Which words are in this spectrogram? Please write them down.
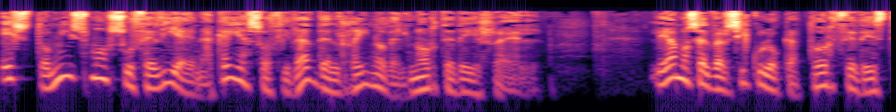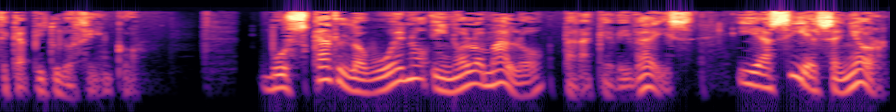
Esto mismo sucedía en aquella sociedad del reino del norte de Israel. Leamos el versículo 14 de este capítulo 5. Buscad lo bueno y no lo malo para que viváis, y así el Señor,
